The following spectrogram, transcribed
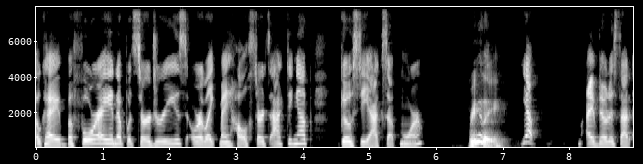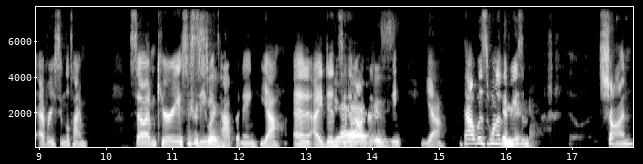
okay, before I end up with surgeries or like my health starts acting up, Ghosty acts up more. really? Yep, I've noticed that every single time. So I'm curious to see what's happening. Yeah, and I did see the doctor is- Yeah, that was one of the And- reasons. Sean,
